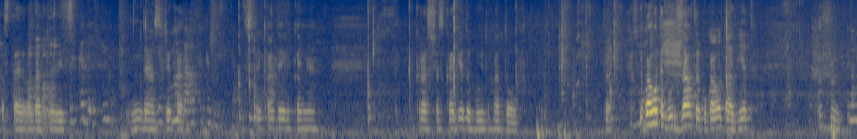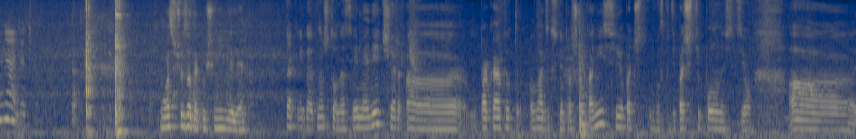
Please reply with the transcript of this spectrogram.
поставила готовить. Да, с, фрика- с фрикадельками. Как раз сейчас к обеду будет готов. Так, У кого-то будет завтрак, у кого-то обед. У меня обед. У вас еще завтрак вы еще не ели. Так, ребят, ну что, у нас время вечер. А, пока тут Владик сегодня прошел комиссию, почти, господи, почти полностью. А,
